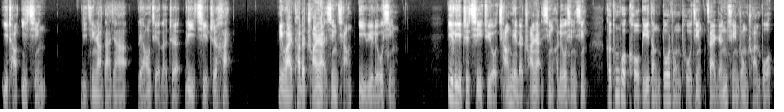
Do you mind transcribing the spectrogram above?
一场疫情已经让大家了解了这戾气之害。另外，它的传染性强，易于流行。疫痢之气具有强烈的传染性和流行性，可通过口鼻等多种途径在人群中传播。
